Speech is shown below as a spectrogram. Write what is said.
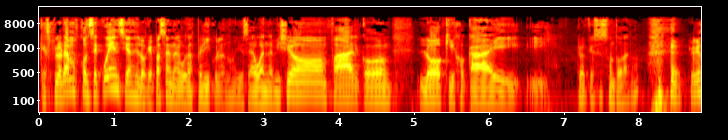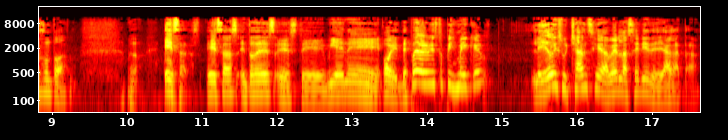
que exploramos consecuencias de lo que pasa en algunas películas, ¿no? Ya sea WandaVision, Falcon, Loki, Hawkeye y, y creo que esas son todas, ¿no? creo que esas son todas, ¿no? Bueno, esas, esas, entonces, este, viene, oye, después de haber visto Peacemaker, le doy su chance a ver la serie de Agatha.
